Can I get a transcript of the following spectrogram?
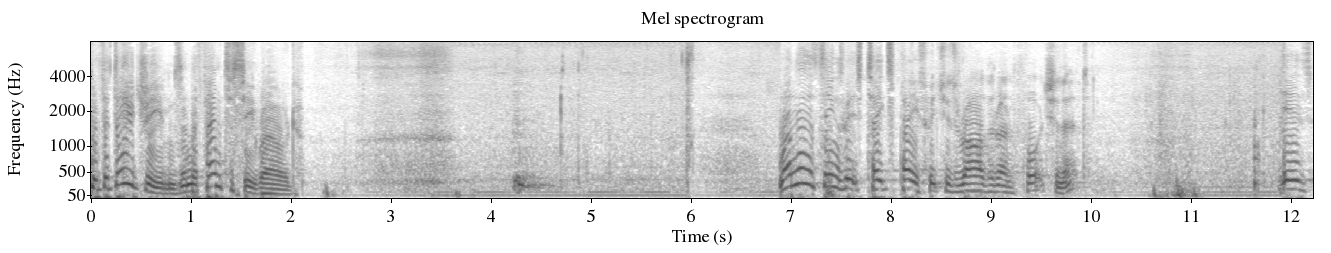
With the daydreams and the fantasy world, One of the things which takes place, which is rather unfortunate, is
